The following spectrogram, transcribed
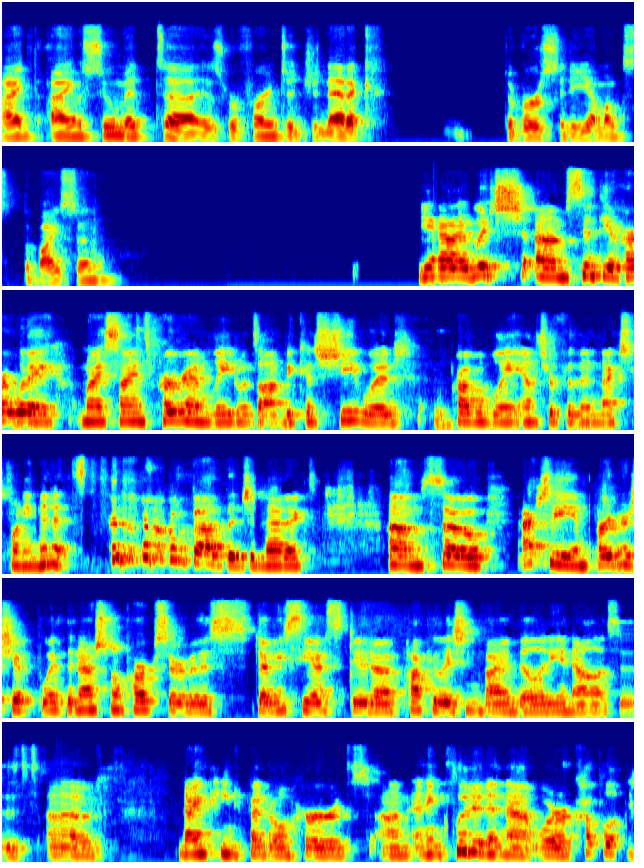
I, I assume it uh, is referring to genetic diversity amongst the bison. Yeah, I wish um, Cynthia Hartway, my science program lead, was on because she would probably answer for the next 20 minutes about the genetics. Um, so actually in partnership with the National Park Service, WCS did a population viability analysis of 19 federal herds, um, and included in that were a couple, I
